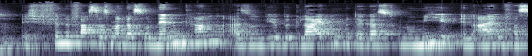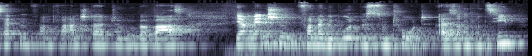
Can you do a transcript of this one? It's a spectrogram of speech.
Mhm. Ich finde fast, dass man das so nennen kann. Also wir begleiten mit der Gastronomie in allen Facetten von Veranstaltungen über Bars ja Menschen von der Geburt bis zum Tod. Also im Prinzip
